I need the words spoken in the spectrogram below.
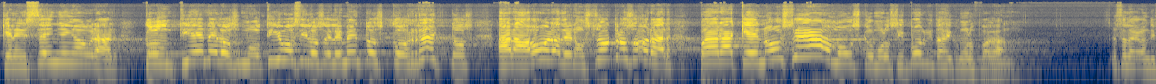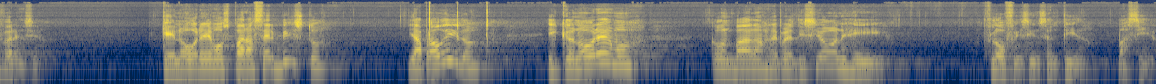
que le enseñen a orar, contiene los motivos y los elementos correctos a la hora de nosotros orar para que no seamos como los hipócritas y como los paganos. Esa es la gran diferencia. Que no oremos para ser vistos y aplaudidos y que no oremos con vanas repeticiones y fluffy sin sentido, vacío.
